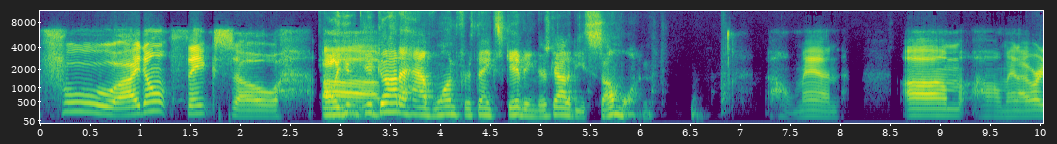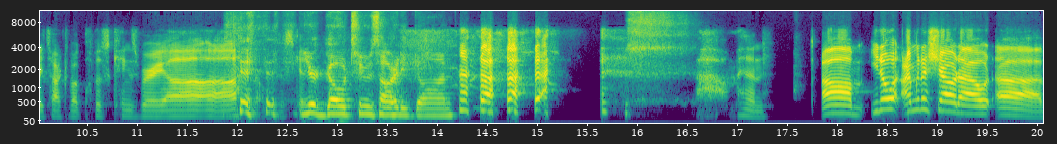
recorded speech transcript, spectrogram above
Phew, I don't think so. Oh, you, Uh, you gotta have one for Thanksgiving. There's gotta be someone. Oh man. Um. Oh man, I already talked about Cliff Kingsbury. Uh. no, just kidding. Your go-to's already gone. oh man. Um, you know what? I'm gonna shout out. Uh,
